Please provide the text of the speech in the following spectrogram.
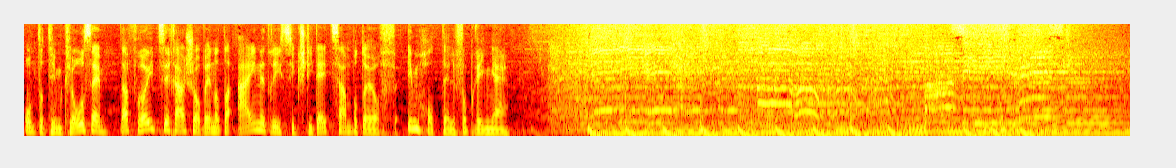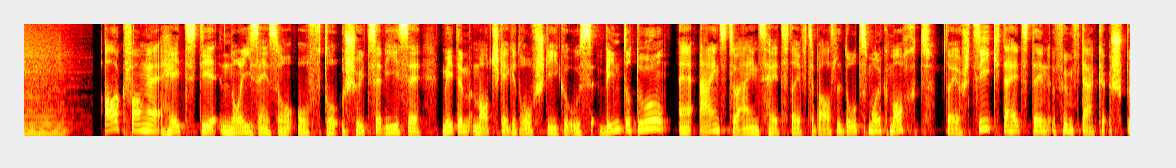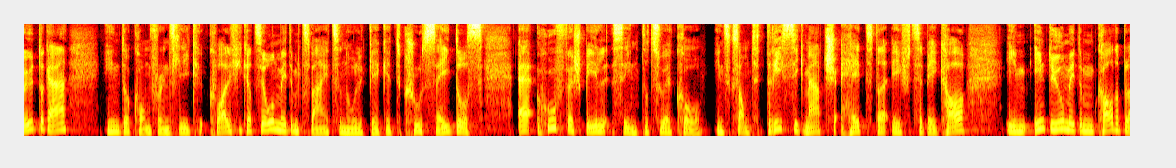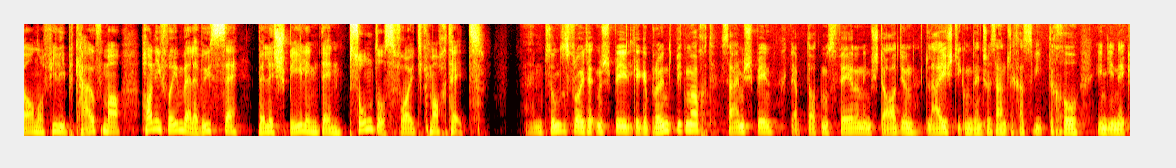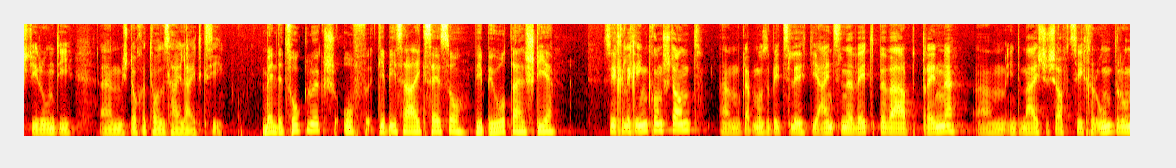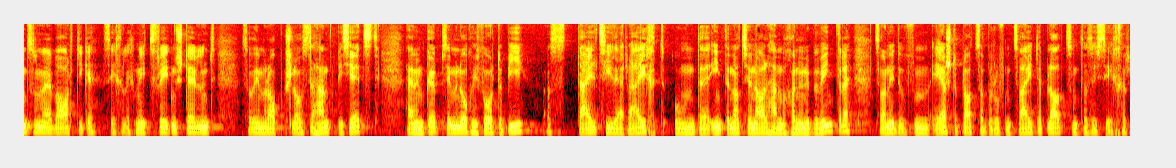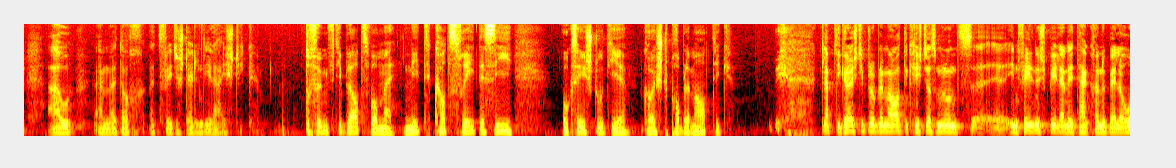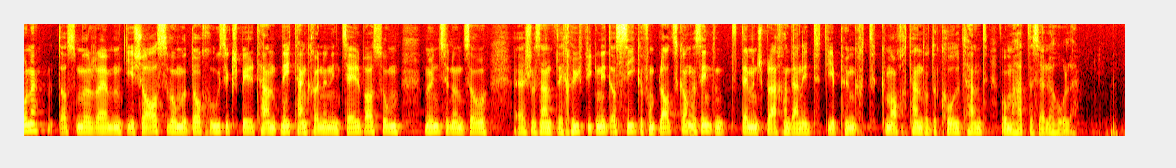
Und der Tim Klose, der freut sich auch schon, wenn er den 31. Dezember darf im Hotel verbringen Angefangen hat die neue Saison auf der Schützenwiese mit dem Match gegen den Aufsteiger aus Winterthur. Ein 1 zu 1 hat der FC Basel dort mal gemacht. Der erste Sieg den hat es dann fünf Tage später gegeben in der Conference League Qualifikation mit dem 2 zu 0 gegen die Crusaders. Ein Haufen Spiele sind dazu gekommen. Insgesamt 30 Matches hat der FCB gehabt. Im Interview mit dem Kaderplaner Philipp Kaufmann wollte ich von ihm wissen, welches Spiel ihm denn besonders Freude gemacht hat. Ähm, besonders Freude hat mir das Spiel gegen Brøndby gemacht, sein Spiel. Ich glaube, die Atmosphäre im Stadion, die Leistung und dann schlussendlich auch das Weiterkommen in die nächste Runde ähm, ist doch ein tolles Highlight gewesen. Wenn du zurückschaust auf die bisherige Saison, wie beurteilst du die? Sicherlich inkonstant. Ähm, ich glaube, man muss ein bisschen die einzelnen Wettbewerbe trennen. Ähm, in der Meisterschaft sicher unter unseren Erwartungen, sicherlich nicht zufriedenstellend, so wie wir abgeschlossen haben bis jetzt. Ähm, Im Cup sind wir nach wie vor dabei, also Teilziel erreicht und äh, international haben wir können überwintern. Zwar nicht auf dem ersten Platz, aber auf dem zweiten Platz und das ist sicher auch ähm, doch eine zufriedenstellende Leistung. Der fünfte Platz, wo man nicht zufrieden sein kann, wo siehst du die grösste Problematik? ich glaube, die größte Problematik ist, dass wir uns äh, in vielen Spielen nicht haben können belohnen, dass wir ähm, die Chancen, die wir doch rausgespielt haben, nicht haben können in Zählbares ummünzen und so äh, schlussendlich häufig nicht als Sieger vom Platz gegangen sind und dementsprechend auch nicht die Punkte gemacht haben oder geholt haben, die man hätte sollen holen.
